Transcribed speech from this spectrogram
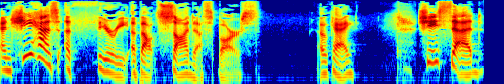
And she has a theory about sawdust bars. Okay. She said,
